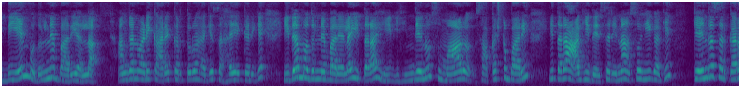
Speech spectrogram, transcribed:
ಇದೇನು ಮೊದಲನೇ ಬಾರಿ ಅಲ್ಲ. ಅಂಗನವಾಡಿ ಕಾರ್ಯಕರ್ತರು ಹಾಗೆ ಸಹಾಯಕರಿಗೆ ಇದೇ ಮೊದಲನೇ ಬಾರಿ ಅಲ್ಲ ಈ ಥರ ಹಿಂದೆನೂ ಸುಮಾರು ಸಾಕಷ್ಟು ಬಾರಿ ಈ ಥರ ಆಗಿದೆ. ಸರಿನಾ? ಸೊ ಹೀಗಾಗಿ ಕೇಂದ್ರ ಸರ್ಕಾರ,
